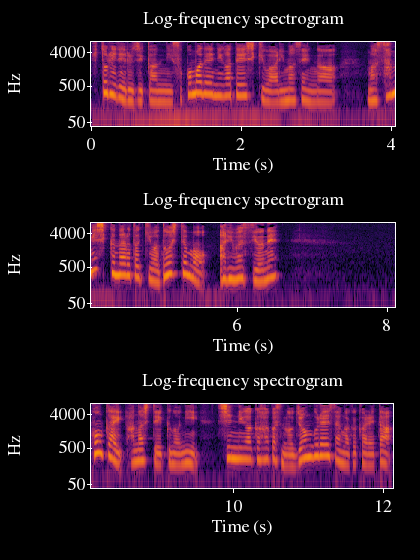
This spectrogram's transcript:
一人でいる時間にそこまで苦手意識はありませんが、まあ寂しくなるときはどうしてもありますよね。今回話していくのに、心理学博士のジョン・グレイさんが書かれた、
